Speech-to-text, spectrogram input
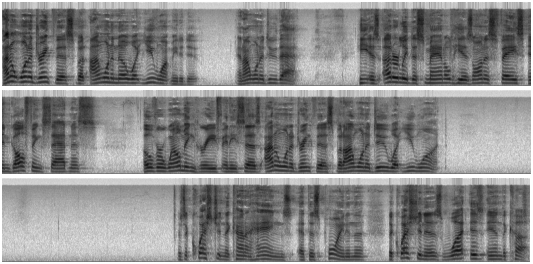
I don't want to drink this, but I want to know what you want me to do. And I want to do that. He is utterly dismantled. He is on his face, engulfing sadness, overwhelming grief, and he says, I don't want to drink this, but I want to do what you want. There's a question that kind of hangs at this point, and the, the question is what is in the cup?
